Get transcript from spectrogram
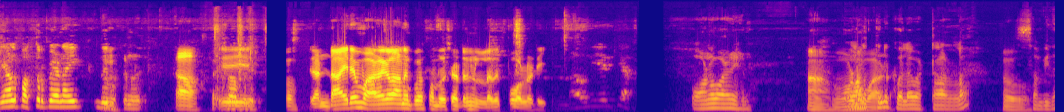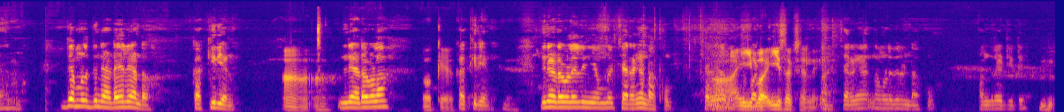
ഞങ്ങൾ പത്ത് റുപ്യാണ് ഈ ഇത് വിൽക്കുന്നത്. ആ രണ്ടായിരം വാഴകളാണ് ഇപ്പോൾ സന്തോഷേട്ടനുള്ളത് ഇപ്പോൾ ഓൾറെഡി ഓണവാഴയാണ് ആ ഓണവാഴ ഓണത്തിന് കൊല സംവിധാനമാണ്. ഇത് നമ്മൾ ഇതിന്റെ ഇടയിലുണ്ടോ കക്കിരിയാണ്. ഇതിന്റെ ഇടവള ഓക്കെ കക്കിരിയാണ്. ഇതിന്റെ ഇടവളയിൽ നമ്മൾ ചിരങ്ങ ഉണ്ടാക്കും. ചിരങ്ങ ഈ സെക്ഷനിൽ ചിരങ്ങ നമ്മൾ ഇതിലുണ്ടാക്കും. പന്ത് കെട്ടിയിട്ട് ഉം.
